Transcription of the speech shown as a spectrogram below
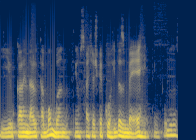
E o calendário tá bombando. Tem um site, acho que é Corridas BR, tem todas as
